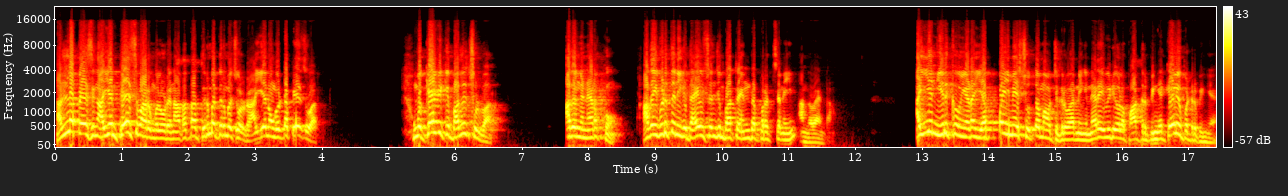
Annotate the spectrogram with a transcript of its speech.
நல்ல பேசுங்க ஐயன் பேசுவார் உங்களோட. நான் அதைத்தான் திரும்ப திரும்ப சொல்றேன். ஐயன் உங்ககிட்ட பேசுவார். உங்க கேள்விக்கு பதில் சொல்வார். அது அங்க நடக்கும். அதை விடுத்து நீங்க தயவு செஞ்சு பார்த்த எந்த பிரச்சனையும் அங்க வேண்டாம். ஐயன் இருக்கும் இடம் எப்பயுமே சுத்தமா வச்சுக்கிறவார் நீங்க நிறைய வீடியோல பார்த்துருப்பீங்க கேள்விப்பட்டிருப்பீங்க.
